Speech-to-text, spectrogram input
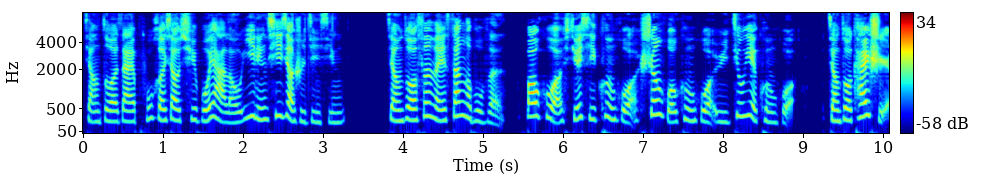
讲座在蒲河校区博雅楼一零七教室进行。讲座分为三个部分，包括学习困惑、生活困惑与就业困惑。讲座开始，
